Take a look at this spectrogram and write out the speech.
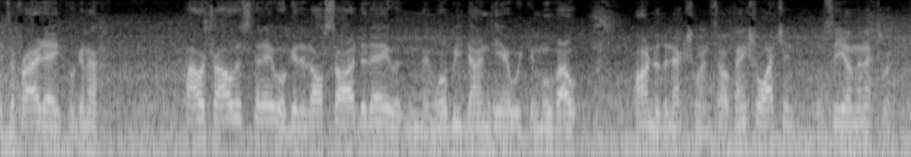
it's a Friday. We're gonna power trowel this today. We'll get it all sawed today, and then we'll be done here. We can move out on to the next one. So thanks for watching. We'll see you on the next one.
